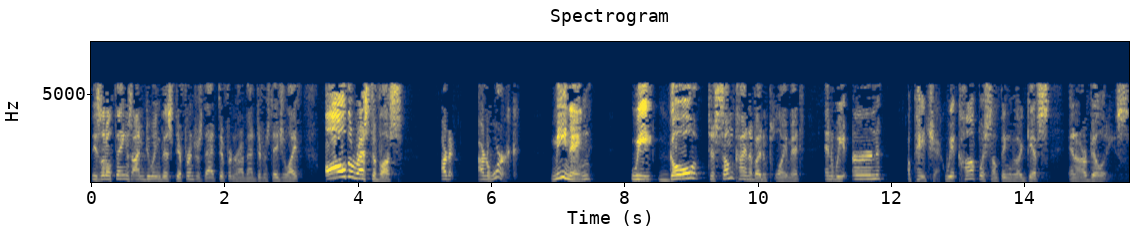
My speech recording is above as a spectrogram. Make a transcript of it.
these little things, I'm doing this different or that different or I'm at a different stage of life, all the rest of us are to, are to work. Meaning, we go to some kind of an employment and we earn a paycheck. We accomplish something with our gifts and our abilities.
